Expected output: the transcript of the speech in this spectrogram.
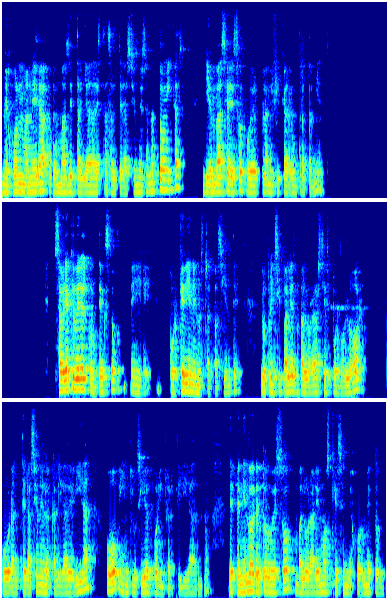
mejor manera o más detallada estas alteraciones anatómicas y en base a eso poder planificar un tratamiento. Habría que ver el contexto, eh, por qué viene nuestra paciente. Lo principal es valorar si es por dolor, por alteración en la calidad de vida o inclusive por infertilidad. ¿no? Dependiendo de todo eso, valoraremos qué es el mejor método,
